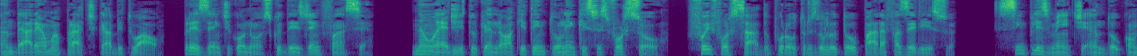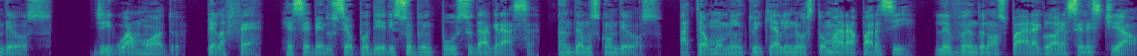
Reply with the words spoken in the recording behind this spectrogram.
andar é uma prática habitual, presente conosco desde a infância. Não é dito que Enoque tentou nem que se esforçou, foi forçado por outros ou lutou para fazer isso. Simplesmente andou com Deus. De igual modo, pela fé, recebendo seu poder e sob o impulso da graça, andamos com Deus, até o momento em que Ele nos tomará para si, levando-nos para a glória celestial.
